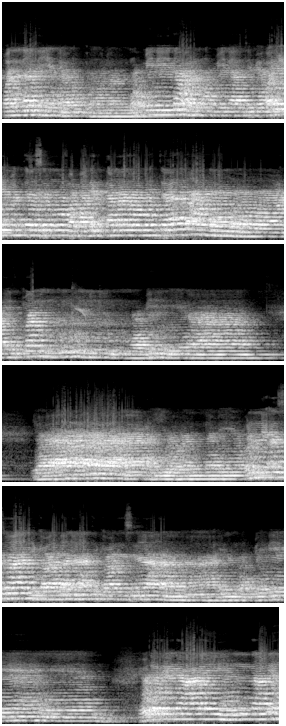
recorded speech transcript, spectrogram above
والذين يردون المؤمنين والمؤمنات بغير ما اكتسبوا فقد احتملوا بهتانا وإثما مبينا يا أيها النبي قل لأزواجك وبناتك ونساء المؤمنين يدرين عليهن من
